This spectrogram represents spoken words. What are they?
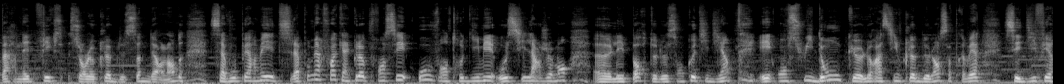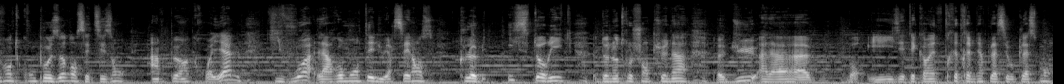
par Netflix sur le club de Sunderland. Ça vous permet, c'est la première fois qu'un club français ouvre entre guillemets aussi largement les portes de son quotidien et on suit donc le Racing Club de Lens à travers ses différentes composantes dans cette saison un peu incroyable qui voit la remontée du RC club historique de notre championnat euh, dû à la Bon, ils étaient quand même très très bien placés au classement,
